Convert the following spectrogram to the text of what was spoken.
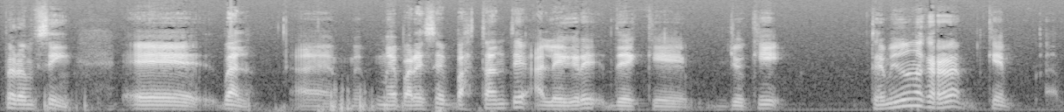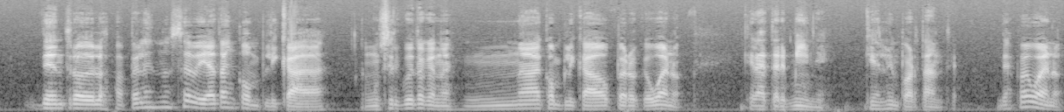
Pero en fin, eh, bueno, eh, me, parece bastante alegre de que Yuki terminó una carrera que dentro de los papeles no se veía tan complicada, un circuito que no es nada complicado, pero que bueno, que la termine, que es lo importante. Después, bueno,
